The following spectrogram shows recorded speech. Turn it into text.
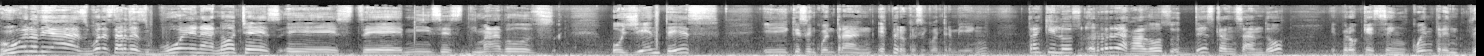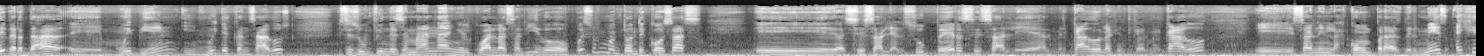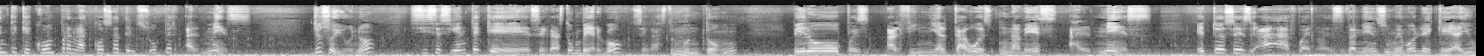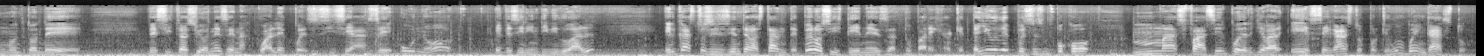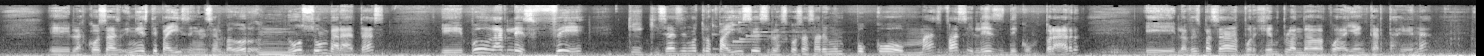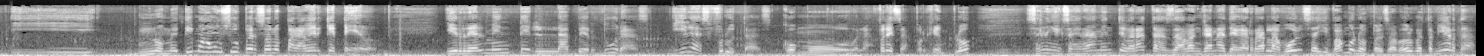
Buenos días, buenas tardes, buenas noches, este, mis estimados oyentes eh, que se encuentran, espero que se encuentren bien, tranquilos, relajados, descansando. Espero que se encuentren de verdad eh, muy bien y muy descansados. Este es un fin de semana en el cual ha salido pues un montón de cosas. Eh, se sale al súper, se sale al mercado, la gente que va al mercado, eh, salen las compras del mes. Hay gente que compra las cosas del súper al mes. Yo soy uno. Sí se siente que se gasta un vergo, se gasta un montón, pero pues al fin y al cabo es una vez al mes. Entonces, ah, bueno, también sumémosle que hay un montón de, de situaciones en las cuales pues si se hace uno, es decir, individual, el gasto sí se siente bastante, pero si tienes a tu pareja que te ayude, pues es un poco más fácil poder llevar ese gasto, porque es un buen gasto. Eh, las cosas en este país, en El Salvador, no son baratas. Eh, puedo darles fe que quizás en otros países las cosas salen un poco más fáciles de comprar. Eh, la vez pasada, por ejemplo, andaba por allá en Cartagena y nos metimos a un súper solo para ver qué pedo. Y realmente las verduras y las frutas, como las fresas, por ejemplo, salen exageradamente baratas. Daban ganas de agarrar la bolsa y vámonos para El Salvador con esta mierda.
